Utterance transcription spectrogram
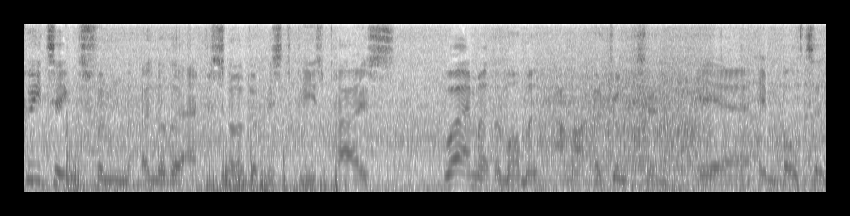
Greetings from another episode of Mr. B's Pies. Where I'm at the moment, I'm at a junction here in Bolton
